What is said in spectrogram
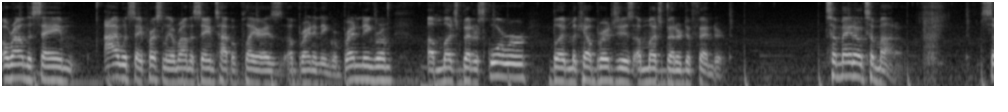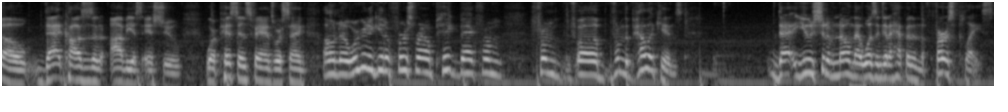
around the same, I would say personally around the same type of player as a Brandon Ingram. Brandon Ingram, a much better scorer, but Mikal Bridges, a much better defender. Tomato, tomato. So that causes an obvious issue where Pistons fans were saying, "Oh no, we're going to get a first round pick back from from uh, from the Pelicans." That you should have known that wasn't going to happen in the first place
